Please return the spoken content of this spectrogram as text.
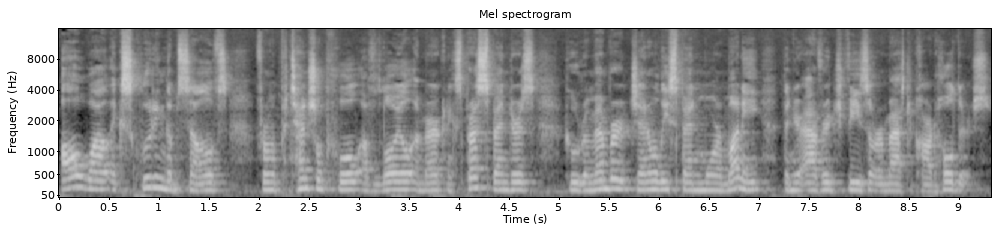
all while excluding themselves from a potential pool of loyal American Express spenders who, remember, generally spend more money than your average Visa or MasterCard holders.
